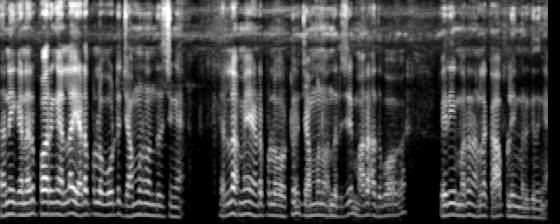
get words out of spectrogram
தனி கிணறு பாருங்கள் எல்லாம் இடப்புள்ள போட்டு ஜம்முன்னு வந்துருச்சுங்க. எல்லாமே இடப்புள்ள போட்டு ஜம்முன்னு வந்துருச்சு. மரம் அது போக பெரிய மரம் நல்ல காப்புலையும் இருக்குதுங்க.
